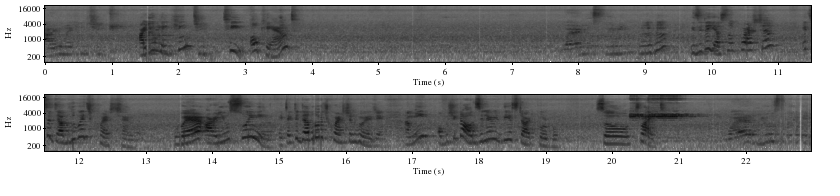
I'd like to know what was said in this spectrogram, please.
Are you making tea? Are you making Tea. Tea okay and Where are you swimming? Mm-hmm. Is it a yes no question? It's a WH question. Where are you swimming? এটা একটা WH question হয়ে যায় আমি অবশ্যই একটা অক্সিলারি দিয়ে স্টার্ট করব so try it Where are you swimming?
